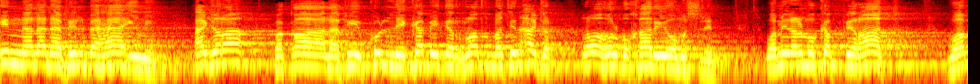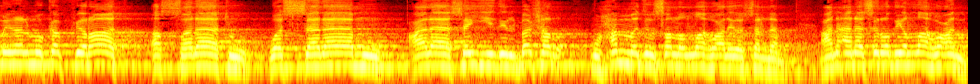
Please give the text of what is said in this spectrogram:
إن لنا في البهائم أجرا فقال في كل كبد رطبة أجر. رواه البخاري ومسلم. ومن المكفرات ومن المكفرات الصلاة والسلام على سيد البشر محمد صلى الله عليه وسلم. عن أنس رضي الله عنه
